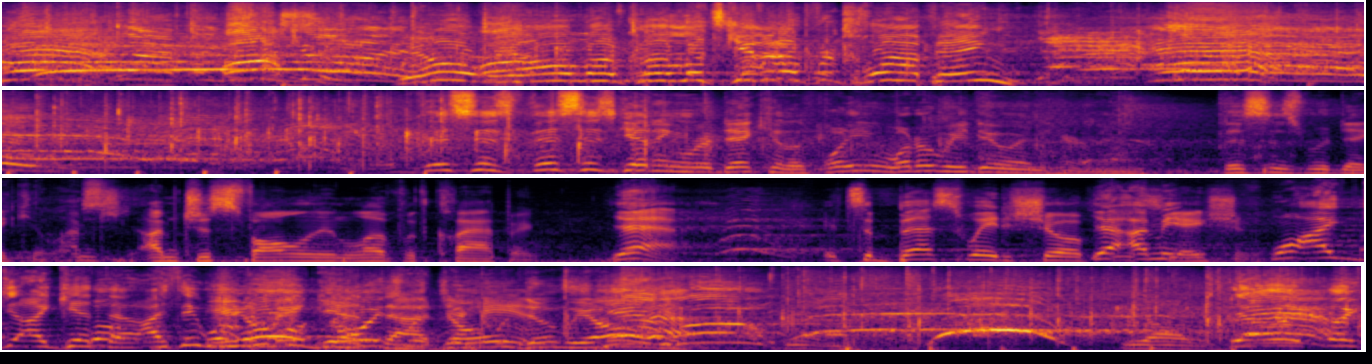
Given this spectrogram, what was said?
yeah. Awesome. we all, we all love clapping. Let's give it up for clapping. Yeah. This is this is getting ridiculous. What are you? What are we doing here, man? This is ridiculous. I'm I'm just falling in love with clapping. Yeah. It's the best way to show appreciation. Yeah, I mean- well, I, I get that. I think we well, all get that. Don't, hands. don't we all? Yeah. we all Yeah, like,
